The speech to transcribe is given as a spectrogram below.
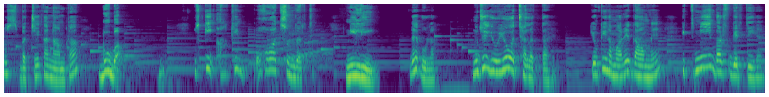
उस बच्चे का नाम था बूबा। उसकी आँखें बहुत सुंदर थी, नीली। वह बोला, मुझे योयो अच्छा लगता है, क्योंकि हमारे गाँव में इतनी बर्फ़ गिरती है,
